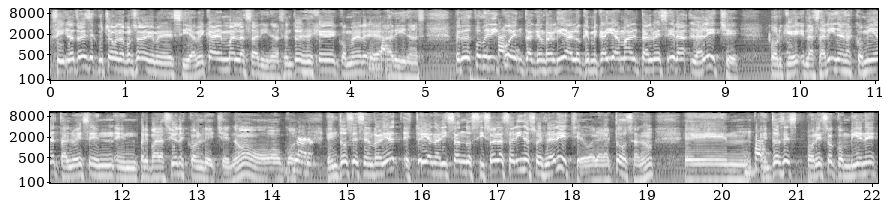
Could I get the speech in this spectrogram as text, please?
Sí, la otra vez escuchaba una persona que me decía, me caen mal las harinas, entonces dejé de comer eh, harinas. Pero después me di cuenta que en realidad lo que me caía mal tal vez era la leche, porque las harinas las comía tal vez en, preparaciones con leche, ¿no? Entonces en realidad estoy analizando si son las harinas o es la leche o la lactosa, ¿no? Em, entonces por eso conviene,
